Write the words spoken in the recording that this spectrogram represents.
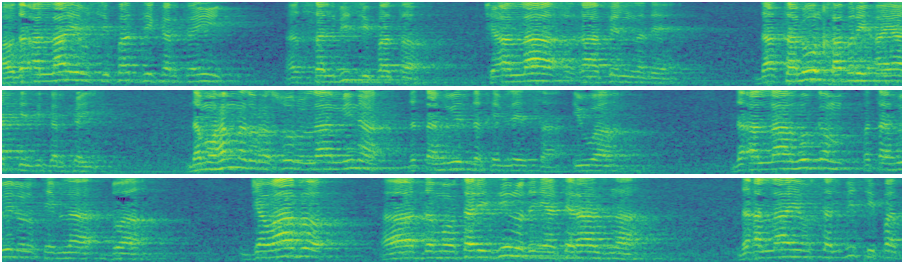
او د الله یو صفت ذکر کړي سلبي صفت چې الله غافل نه دی دا څلور خبرې آیات کې ذکر کړي د محمد رسول الله مینا د تحویل د قبله سا ایوا د الله حکم په تحویل القبله دوا جواب د معترضینو د اعتراض نه د الله یو سلبي صفت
